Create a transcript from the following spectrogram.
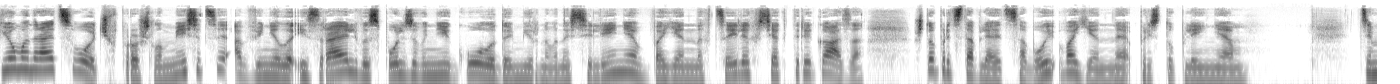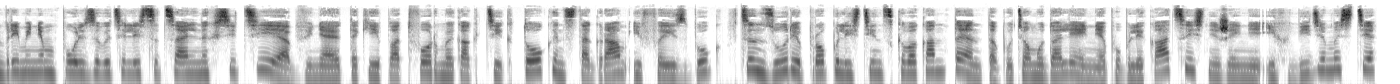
Human Rights Watch в прошлом месяце обвинила Израиль в использовании голода мирного населения в военных целях в секторе Газа, что представляет собой военное преступление. Тем временем пользователи социальных сетей обвиняют такие платформы, как TikTok, Instagram и Facebook в цензуре пропалестинского контента путем удаления публикаций, снижения их видимости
